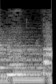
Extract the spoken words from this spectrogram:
Madu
